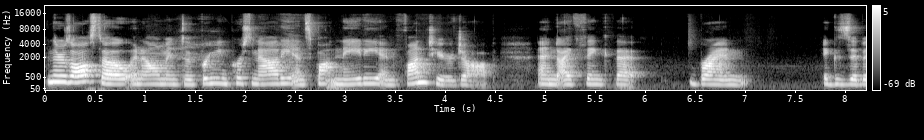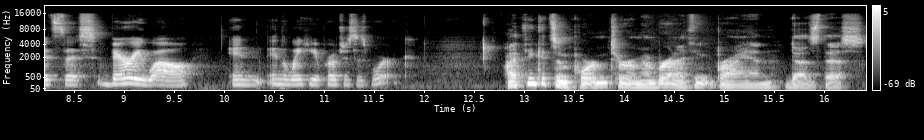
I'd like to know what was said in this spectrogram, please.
And there's also an element of bringing personality and spontaneity and fun to your job. And I think that Bryan exhibits this very well in in the way he approaches his work. I think it's important to remember and I think Bryan does this.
